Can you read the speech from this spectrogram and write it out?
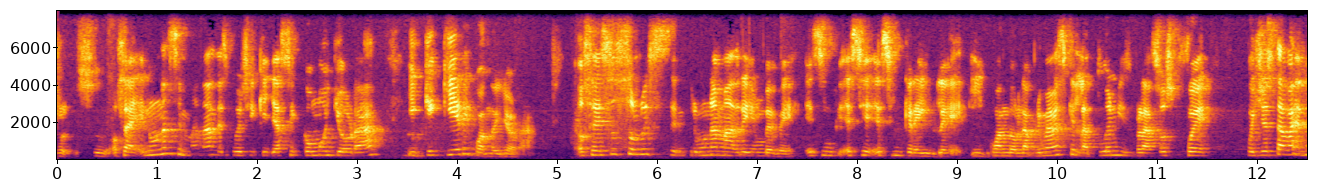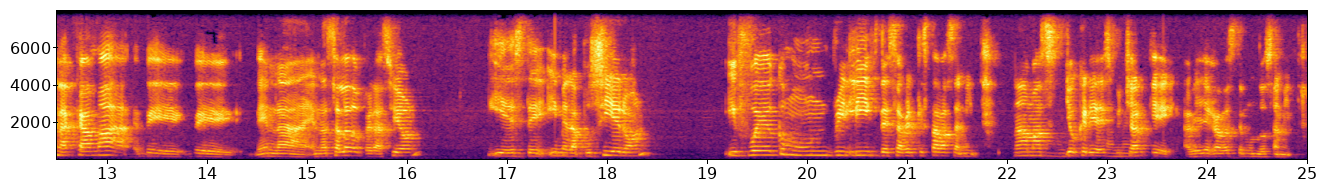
ro- su- o sea, en una semana después sí que ya sé cómo llora y qué quiere cuando llora. O sea, eso solo es entre una madre y un bebé. Es, es, es increíble. Y cuando la primera vez que la tuve en mis brazos fue, pues yo estaba en la cama de, de- en, la, en la sala de operación y, este, y me la pusieron y fue como un relief de saber que estaba sanita. Nada más yo quería escuchar que había llegado a este mundo sanita.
